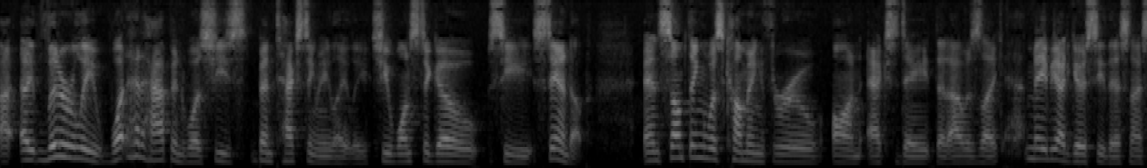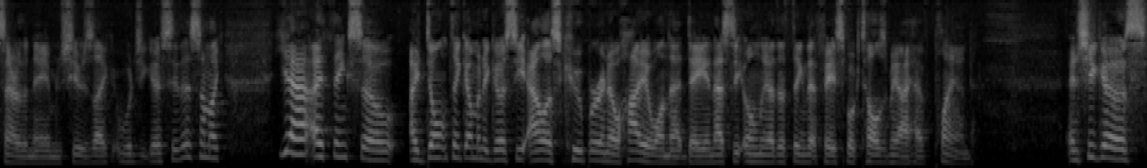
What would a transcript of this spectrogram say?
I, I literally, what had happened was she's been texting me lately. She wants to go see stand up, and something was coming through on X date that I was like, eh, maybe I'd go see this, and I sent her the name, and she was like, "Would you go see this?" I'm like, "Yeah, I think so. I don't think I'm going to go see Alice Cooper in Ohio on that day, and that's the only other thing that Facebook tells me I have planned." And she goes,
